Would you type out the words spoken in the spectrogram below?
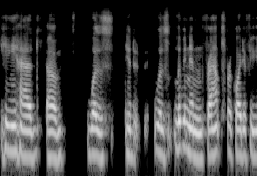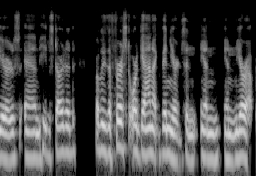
he had um, was it was living in France for quite a few years, and he'd started probably the first organic vineyards in in in Europe.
